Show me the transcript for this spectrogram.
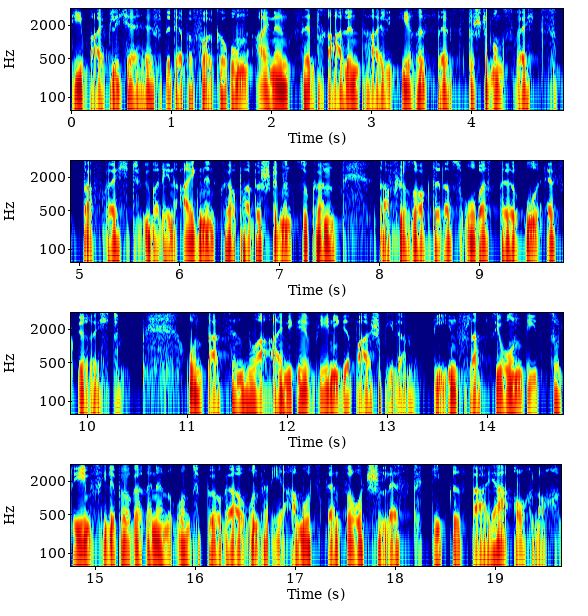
die weibliche Hälfte der Bevölkerung einen zentralen Teil ihres Selbstbestimmungsrechts, das Recht über den eigenen Körper bestimmen zu können. Dafür sorgte das oberste US-Gericht. Und das sind nur einige wenige Beispiele. Die Inflation, die zudem viele Bürgerinnen und Bürger unter die Armutsgrenze rutschen lässt, gibt es da ja auch noch.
